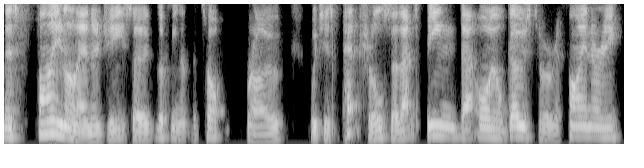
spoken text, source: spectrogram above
There's final energy, so looking at the top row, which is petrol. So that's being that oil goes to a refinery.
